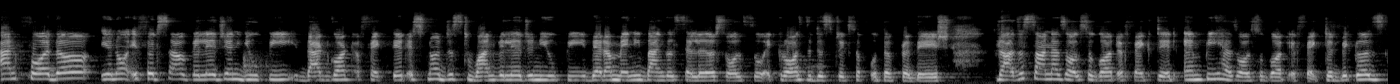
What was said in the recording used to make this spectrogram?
and further you know if it's a village in up that got affected it's not just one village in up there are many bangle sellers also across the districts of uttar pradesh. Rajasthan has also got affected. Mp has also got affected because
